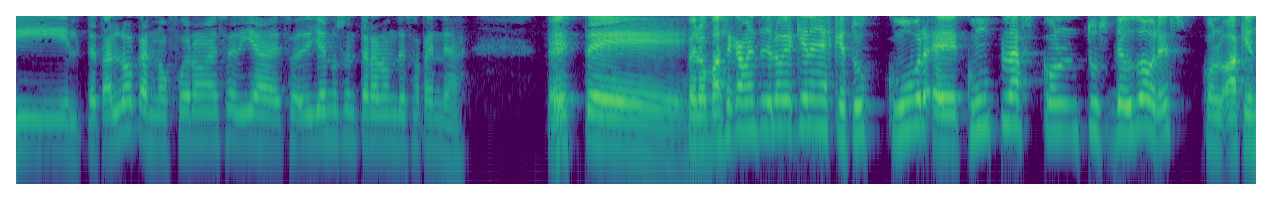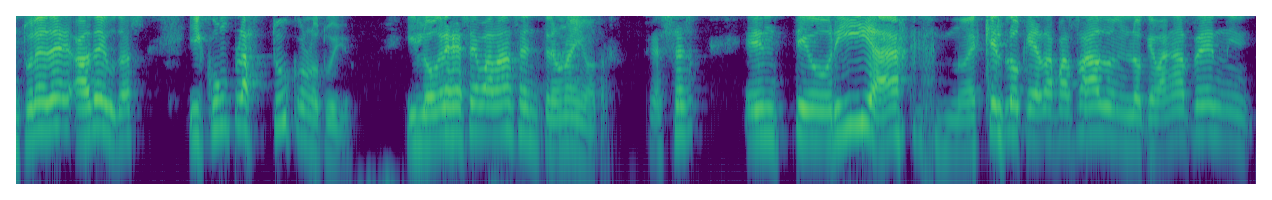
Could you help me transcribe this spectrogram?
y el Tetas Locas no fueron ese día, esos días no se enteraron de esa pendeja. Eh, este Pero básicamente ellos lo que quieren es que tú cubre- eh, cumplas con tus deudores, con lo- a quien tú le de- adeudas, y cumplas tú con lo tuyo. Y logres ese balance entre una y otra. Ese es, en teoría, no es que es lo que ha pasado, ni lo que van a hacer, ni...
